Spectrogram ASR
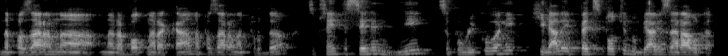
на пазара на, на работна ръка, на пазара на труда, за последните 7 дни са публикувани 1500 обяви за работа.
